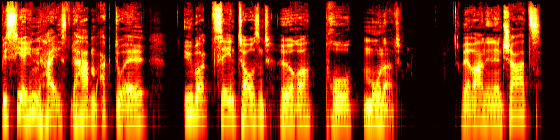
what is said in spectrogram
Bis hierhin heißt, wir haben aktuell über 10.000 Hörer pro Monat. Wir waren in den Charts.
